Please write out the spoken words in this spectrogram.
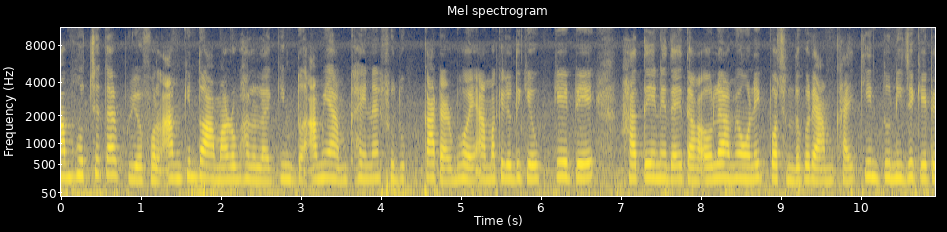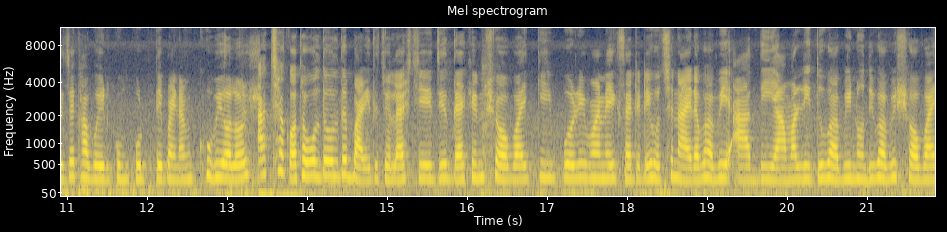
আম হচ্ছে তার প্রিয় ফল আম কিন্তু আমারও ভালো লাগে কিন্তু আমি আম খাই না শুধু কাটার ভয়। আমাকে যদি কেউ কেটে হাতে এনে দেয় তাহলে আমি অনেক পছন্দ করে আম খাই কিন্তু নিজে কেটে যে খাব এরকম করতে পারি না আমি খুবই অলস। আচ্ছা কথা বলতে বলতে বাড়িতে চলে আসছি। যে দেখেন সবাই কি পরিমাণে এক্সাইটেড হচ্ছে। নাইরা ভাবি আদি আমার ঋতু ভাবি নদী ভাবি সবাই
